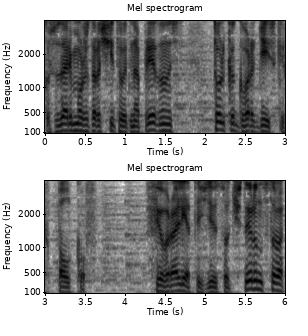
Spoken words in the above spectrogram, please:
Государь может рассчитывать на преданность только гвардейских полков – в феврале 1914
